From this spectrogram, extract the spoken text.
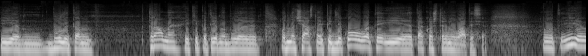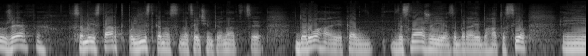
І були там травми, які потрібно було одночасно і підліковувати, і також тренуватися. От, і вже самий старт, поїздка на, на цей чемпіонат це дорога, яка виснажує, забирає багато сил. І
